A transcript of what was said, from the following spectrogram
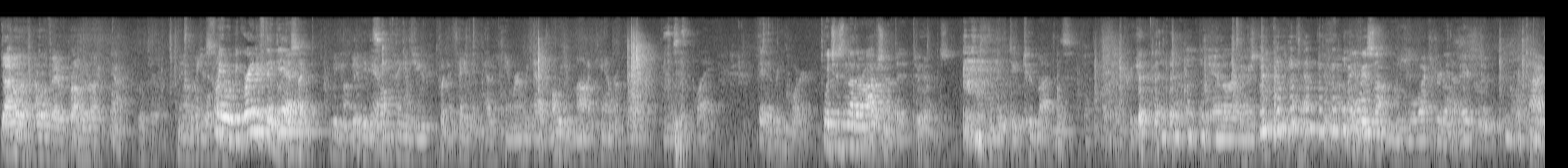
Yeah, I don't know, I don't know if they have a problem or not. Yeah. with that. I mean, we just. I mean, it would be great if they Just did. like, we could- it'd be the same thing as you putting a tape in, have a camera, we can, have- we can mount a camera, and play, and just hit play, hit record. Which is another option. Up to Two minutes. You have to do two buttons. And uh, maybe something a little extra to pay for it. All right,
